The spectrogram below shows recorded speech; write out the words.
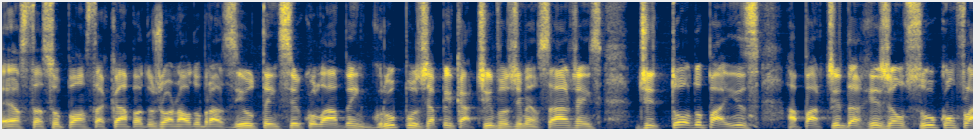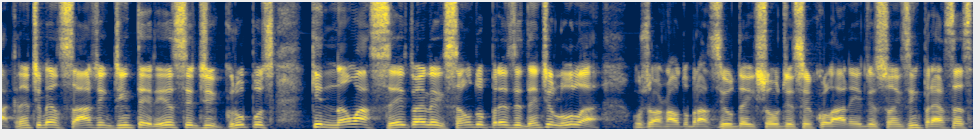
Esta suposta capa do Jornal do Brasil tem circulado em grupos de aplicativos de mensagens de todo o país, a partir da região sul, com flagrante mensagem de interesse de grupos que não aceitam a eleição do presidente Lula. O Jornal do Brasil deixou de circular em edições impressas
